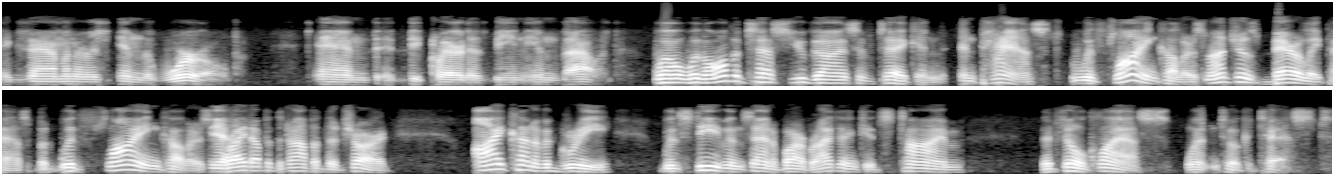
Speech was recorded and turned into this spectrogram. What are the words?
examiners in the world and declared as being invalid. Well, with all the tests you guys have taken and passed with flying colors, not just barely passed, but with flying colors, Yeah. right up at the top of the chart, I kind of agree with Steve in Santa Barbara. I think it's time that Phil Klass went and took a test.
